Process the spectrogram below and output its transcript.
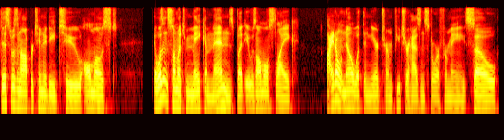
this was an opportunity to almost it wasn't so much make amends, but it was almost like I don't know what the near term future has in store for me. So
